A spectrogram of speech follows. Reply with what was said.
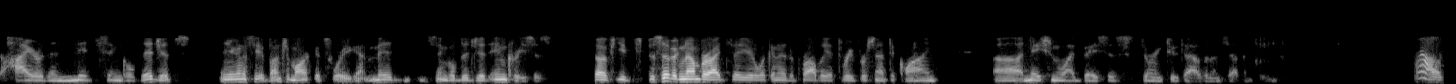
higher than mid single digits and you're going to see a bunch of markets where you got mid single digit increases. So if you specific number, I'd say you're looking at a, probably a three percent decline uh, nationwide basis during 2017. Well,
